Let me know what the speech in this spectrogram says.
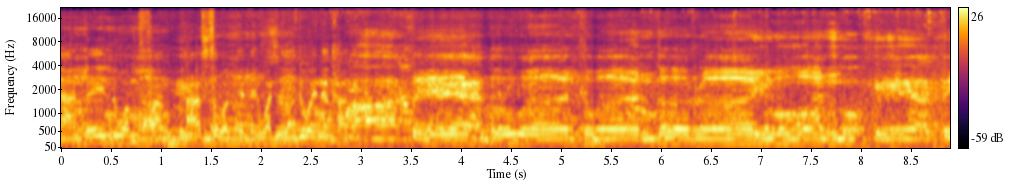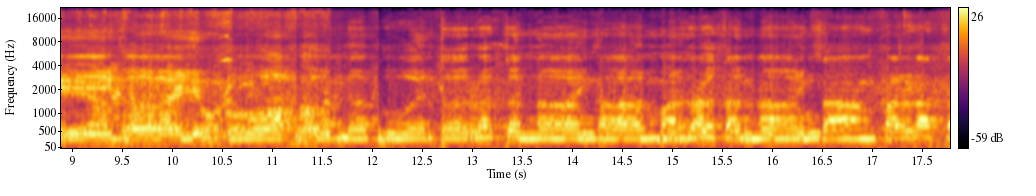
งานได้ร่วมฟังพระสวดกันในวันนี้ด้วยนะครับเตวัตวันตรายวนโอเค เอกายุโกภวนพวนตรัตนายธรรมรัตนายสังฆรัต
